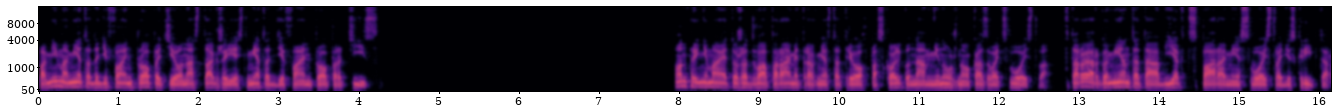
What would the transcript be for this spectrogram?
Помимо метода define property у нас также есть метод define properties. Он принимает уже два параметра вместо трех, поскольку нам не нужно указывать свойства. Второй аргумент – это объект с парами свойства descriptor.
